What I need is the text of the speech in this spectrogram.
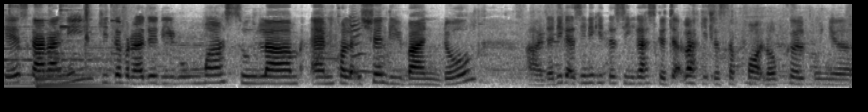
Okay, sekarang ni kita berada di rumah Sulam M Collection di Bandung. Uh, jadi kat sini kita singgah sekejap lah kita support local punya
